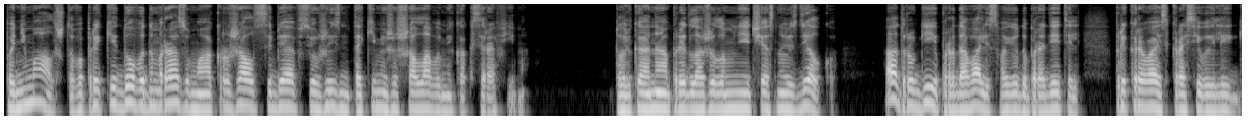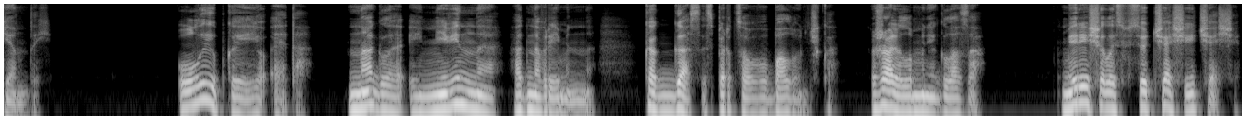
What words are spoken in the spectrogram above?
Понимал, что, вопреки доводам разума, окружал себя всю жизнь такими же шалавами, как Серафима. Только она предложила мне честную сделку, а другие продавали свою добродетель, прикрываясь красивой легендой. Улыбка ее эта, наглая и невинная одновременно, как газ из перцового баллончика, жалила мне глаза. Мерещилось все чаще и чаще.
